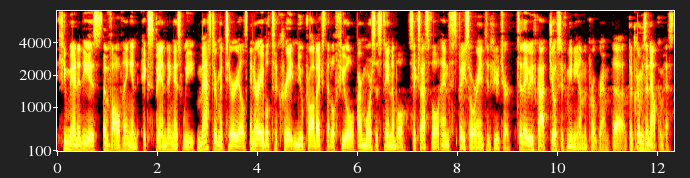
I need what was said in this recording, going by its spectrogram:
humanity is evolving and expanding as we master materials and are able to create new products that'll fuel our more sustainable, successful, and space oriented future. Today we've got Joseph Meany on the program, the, the Crimson Alkemist.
